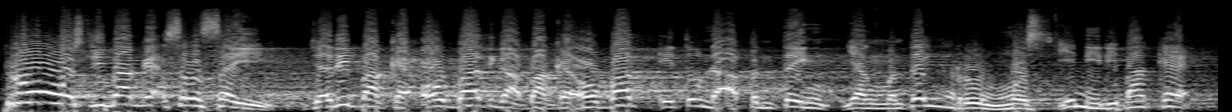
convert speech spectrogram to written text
Rumus dipakai selesai. Jadi pakai obat nggak pakai obat itu tidak penting. Yang penting rumus ini dipakai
